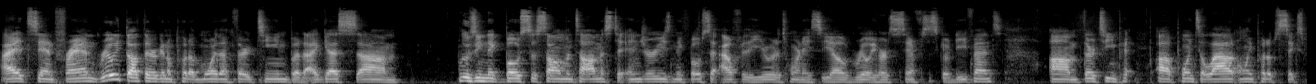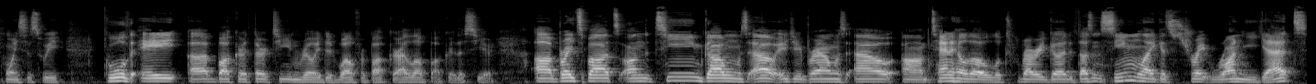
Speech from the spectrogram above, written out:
I had San Fran. Really thought they were going to put up more than 13, but I guess um, losing Nick Bosa, Solomon Thomas to injuries, Nick Bosa out for the year with a torn ACL really hurts the San Francisco defense. Um, 13 uh, points allowed, only put up six points this week. Gould 8, uh, Butker 13 really did well for Butker. I love Butker this year. Uh, bright spots on the team. Godwin was out. AJ Brown was out. Um, Tannehill though looks very good. It doesn't seem like it's straight run yet.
